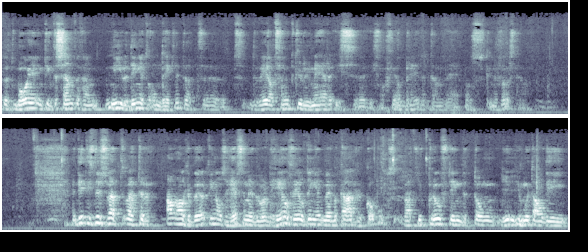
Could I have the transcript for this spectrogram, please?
het mooie en het interessante van nieuwe dingen te ontdekken. Dat het, de wereld van het culinaire is, uh, is nog veel breder dan wij ons kunnen voorstellen. En dit is dus wat, wat er allemaal gebeurt in onze hersenen. Er worden heel veel dingen met elkaar gekoppeld. Wat je proeft in de tong. Je moet al die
